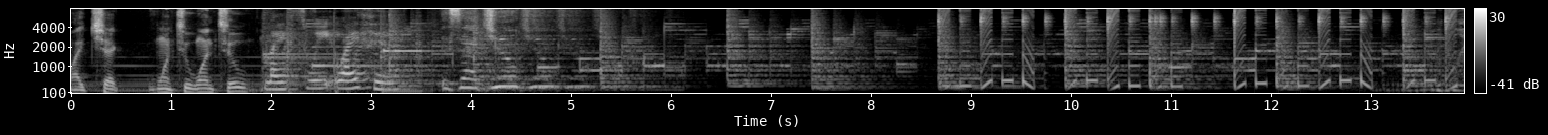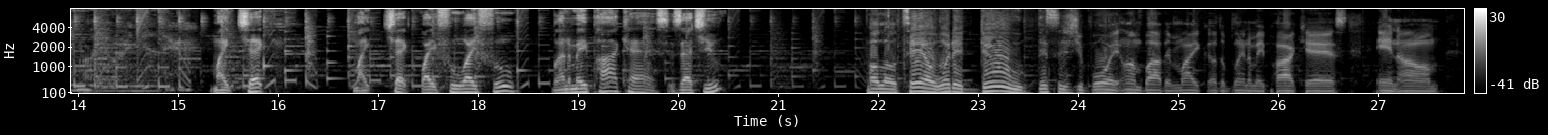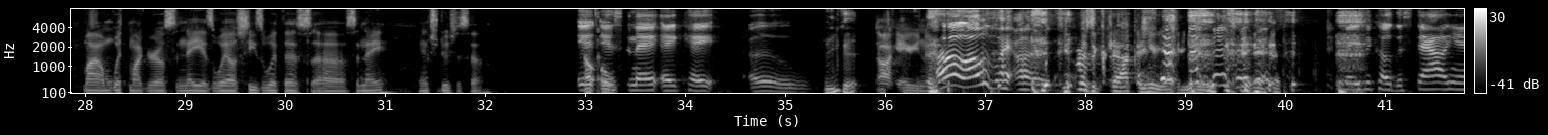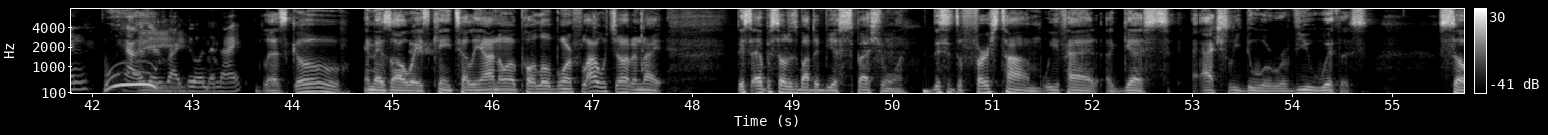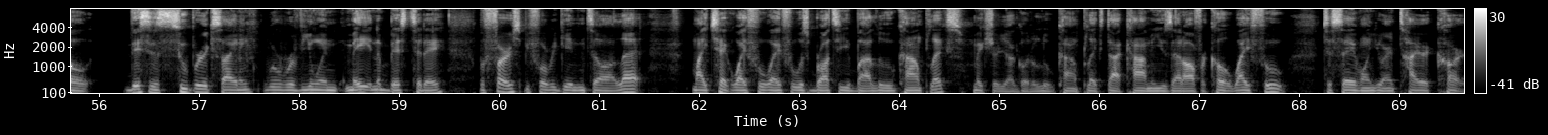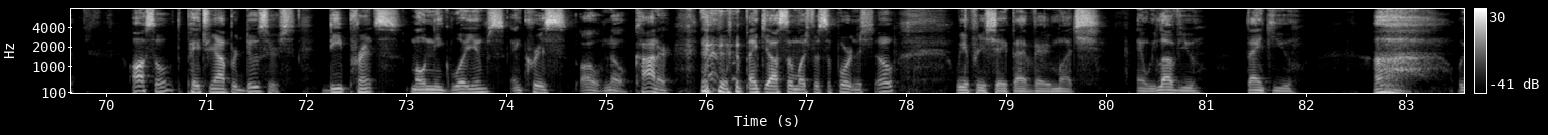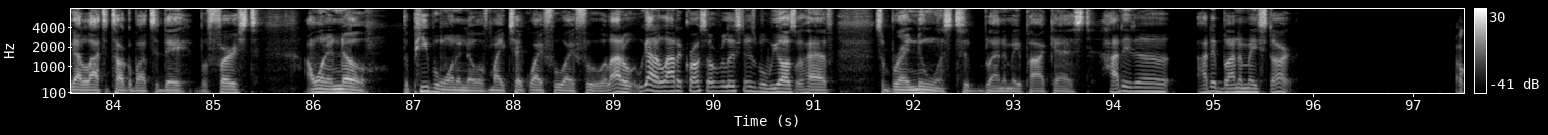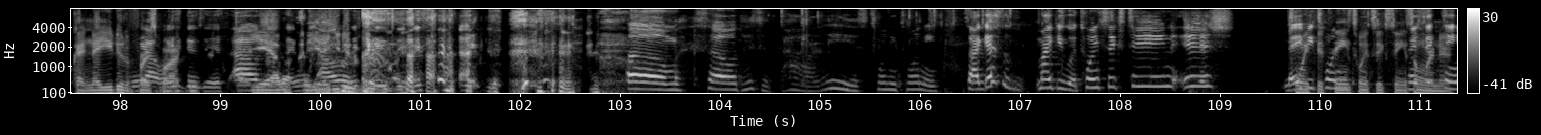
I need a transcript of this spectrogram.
Mic check one two one two. My sweet waifu. Is that you? Mic check. Mic check. Waifu, waifu. Blanime podcast. Is that you? Polo Tail, what it do? This is your boy Unbothered Mike of the Blanime podcast, and um, my, I'm with my girl Sine as well. She's with us. Uh, Sine, introduce yourself. It Uh-oh. is Sine, aka oh You good? Oh, I can hear you now. oh I was like uh, At first, cut out, I couldn't hear you. I can hear you. Daisy the Stallion. Woo. How's everybody doing tonight? Let's go. And as always, King Telliano and Polo Born Fly with y'all tonight. This episode is about to be a special one. This is the first time we've had a guest actually do a review with us. So this is super exciting. We're reviewing Made in Abyss today. But first, before we get into all that, my check waifu waifu was brought to you by Lube Complex. Make sure y'all go to lubecomplex.com and use that offer code waifu to save on your entire cart. Also, the Patreon producers, D Prince, Monique Williams, and Chris, oh no, Connor. Thank y'all so much for supporting the show. We appreciate that very much. And we love you. Thank you. Ah, we got a lot to talk about today. But first, I want to know, the people want to know if Mic Check Waifu Waifu. A lot of we got a lot of crossover listeners, but we also have some brand new ones to Blanime podcast. How did uh how did Blanime start? Okay, now you do the We first part. do this. Yeah, gonna say, about to we say, yeah, you do the do this. first um, so this is golly, it's 2020. So I guess it's Mikey, what 2016 ish, maybe 2015, 20, 2016, somewhere in there.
